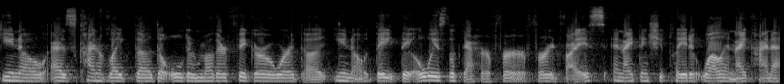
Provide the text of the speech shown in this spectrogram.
you know as kind of like the the older mother figure or the you know they they always looked at her for for advice and i think she played it well and i kind of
